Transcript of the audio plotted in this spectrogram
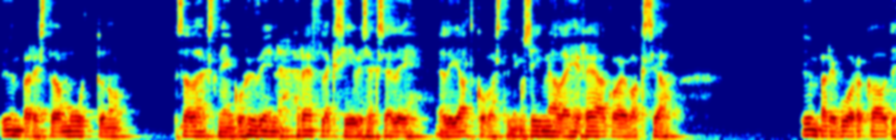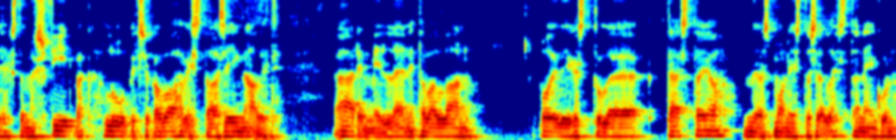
ympäristö on muuttunut sellaiseksi niin kuin hyvin refleksiiviseksi, eli, eli jatkuvasti niin kuin signaaleihin reagoivaksi ja ympärivuorokautiseksi tämmöiseksi feedback loopiksi, joka vahvistaa signaalit äärimmilleen, niin tavallaan politiikasta tulee tästä ja myös monista sellaisista niin kuin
